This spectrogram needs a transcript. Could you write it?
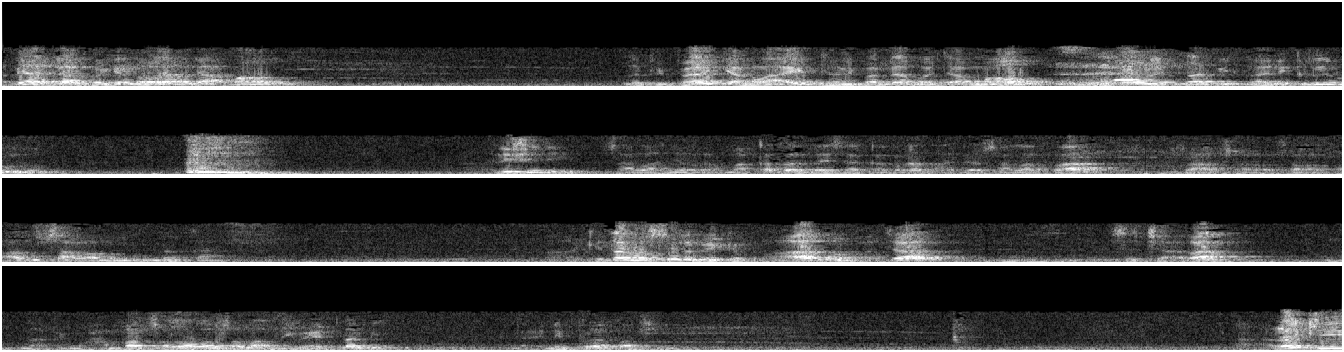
Tapi ada bagian orang nggak mau. Lebih baik yang lain daripada baca mau maulid Nabi. Nah ini keliru loh. Nah, di sini salahnya orang. Maka tadi saya katakan ada salah paham salah, salah, salah salah menggunakan kita mesti lebih gemar membaca sejarah Nabi Muhammad SAW riwayat Nabi. Nah ini berapa sih nah, lagi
